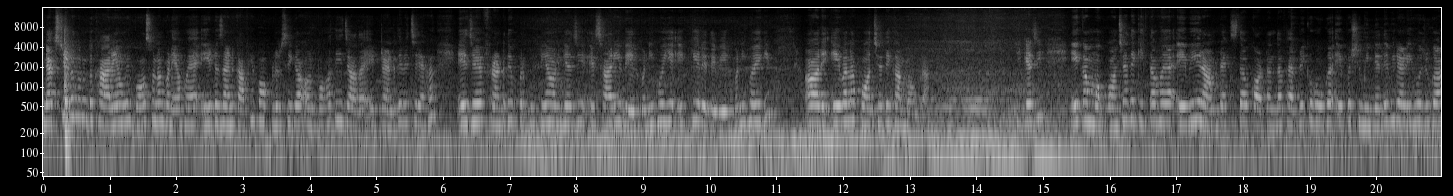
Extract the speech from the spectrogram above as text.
ਨੈਕਸਟ ਜਿਹੜਾ ਤੁਹਾਨੂੰ ਦਿਖਾ ਰਹੇ ਹਾਂ ਉਹ ਵੀ ਬਹੁਤ ਸੋਹਣਾ ਬਣਿਆ ਹੋਇਆ। ਇਹ ਡਿਜ਼ਾਈਨ ਕਾਫੀ ਪਪੂਲਰ ਸੀਗਾ ਔਰ ਬਹੁਤ ਹੀ ਜ਼ਿਆਦਾ ਇਹ ਟ੍ਰੈਂਡ ਦੇ ਵਿੱਚ ਰਿਹਾ। ਇਹ ਜਿਵੇਂ ਫਰੰਟ ਦੇ ਉੱਪਰ ਬੂਟੀਆਂ ਆਉਣਗੀਆਂ ਜੀ, ਇਹ ਸਾਰੀ ਵੇਲ ਬਣੀ ਹੋਈ ਹੈ, ਇੱਕ ਘੇਰੇ ਤੇ ਵੇਲ ਬਣੀ ਹੋਏਗੀ ਔਰ ਇਹ ਵਾਲਾ ਪੌਂਚੇ ਤੇ ਕੰਮ ਆਊਗਾ। ਠੀਕ ਹੈ ਜੀ, ਇਹ ਕੰਮ ਪੌਂਚਿਆਂ ਤੇ ਕੀਤਾ ਹੋਇਆ, ਇਹ ਵੀ ਰਾਮਟੈਕਸ ਦਾ, ਕਾਟਨ ਦਾ ਫੈਬਰਿਕ ਹੋਊਗਾ, ਇਹ ਪਸ਼ਮੀਨੇ ਦੇ ਵੀ ਰੈਡੀ ਹੋ ਜਾਊਗਾ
